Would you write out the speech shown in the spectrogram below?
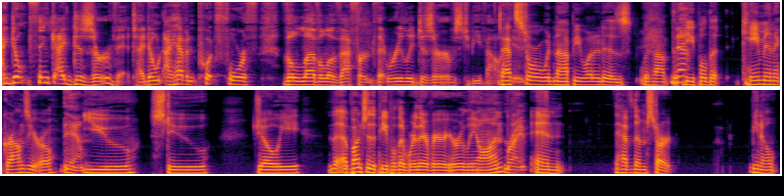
I don't think I deserve it. I don't. I haven't put forth the level of effort that really deserves to be valued. That store would not be what it is without the No. people that came in at ground zero. Yeah. You, Stu, Joey, the, a bunch of the people that were there very early on, Right. and have them start, you know,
